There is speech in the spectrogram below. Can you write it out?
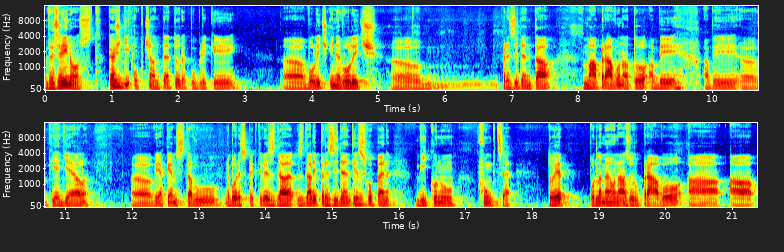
veřejnost, každý občan této republiky, volič i nevolič, prezidenta má právo na to, aby, aby eh, věděl, eh, v jakém stavu, nebo respektive zda, zdali prezident je hmm. schopen výkonu funkce. To je podle mého názoru právo a, a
